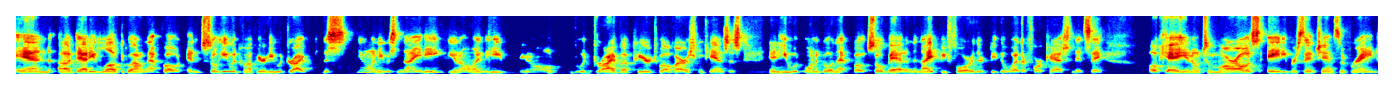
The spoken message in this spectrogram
and uh, daddy loved to go out on that boat. And so he would come up here, he would drive this, you know, and he was 90, you know, and he, you know, would drive up here 12 hours from Kansas and he would want to go in that boat so bad. And the night before, there'd be the weather forecast and they'd say, okay, you know, tomorrow it's 80% chance of rain.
